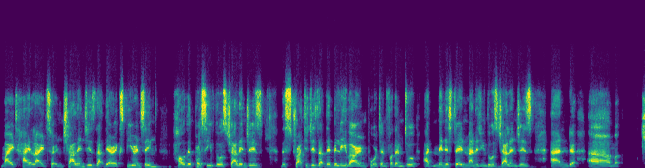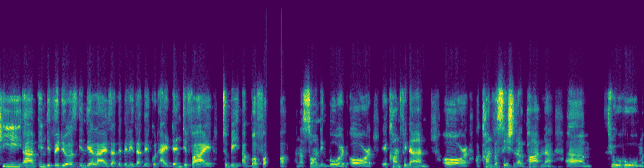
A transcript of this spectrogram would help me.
might highlight certain challenges that they're experiencing, how they perceive those challenges, the strategies that they believe are important for them to administer in managing those challenges, and um, key um, individuals in their lives that they believe that they could identify to be a buffer and a sounding board or a confidant or a conversational partner um, through whom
